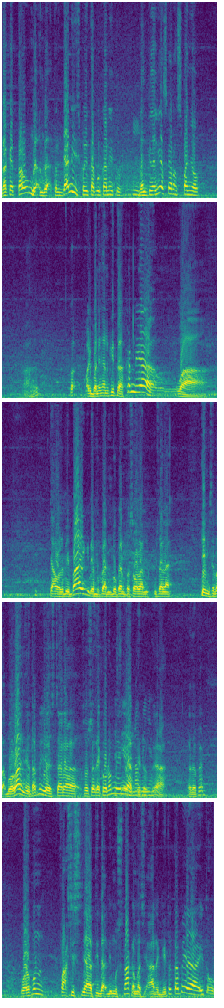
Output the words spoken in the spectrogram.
rakyat tahu nggak nggak terjadi seperti takutkan itu. Dan kita lihat sekarang Spanyol. Nah, kalau dibandingkan kita? Kan dia wah jauh lebih baik. Dia bukan bukan persoalan misalnya tim sepak bolanya tapi ya secara sosial ekonomi Sisi lihat gitu. ya gitu kan? Walaupun fasisnya tidak dimusnahkan masih ada gitu tapi ya itu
